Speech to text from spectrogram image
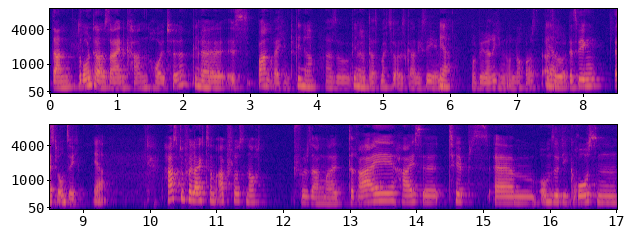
dann drunter sein kann heute, Genau. äh, ist bahnbrechend. Genau. Also Genau. Äh, das möchtest du alles gar nicht sehen. Ja. Und weder riechen und noch was. Also Ja. deswegen, es lohnt sich. Ja. Hast du vielleicht zum Abschluss noch für, sagen wir mal, drei heiße Tipps, ähm, um so die großen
